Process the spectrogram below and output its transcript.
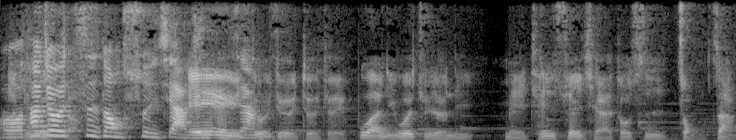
哦，它就会自动顺下去哎、了，这样对。对对对，不然你会觉得你每天睡起来都是肿胀，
